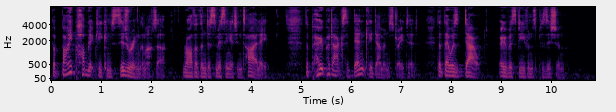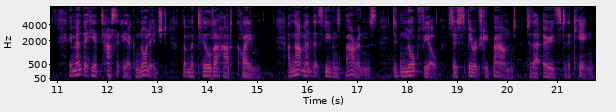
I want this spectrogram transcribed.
But by publicly considering the matter, rather than dismissing it entirely, the Pope had accidentally demonstrated that there was doubt over Stephen's position. It meant that he had tacitly acknowledged that Matilda had claim, and that meant that Stephen's barons did not feel so spiritually bound to their oaths to the king.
